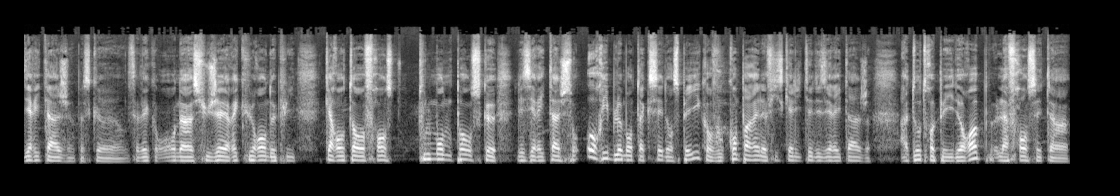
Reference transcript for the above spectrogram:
d'héritage, parce que vous savez qu'on a un sujet récurrent depuis 40 ans en France. Tout le monde pense que les héritages sont horriblement taxés dans ce pays. Quand vous comparez la fiscalité des héritages à d'autres pays d'Europe, la France est un,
